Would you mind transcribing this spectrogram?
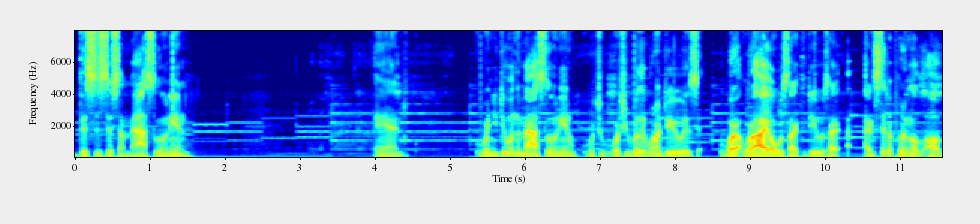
this is just a mass Lunian and when you're doing the mass Lunian what you, what you really want to do is what, what I always like to do is I, instead of putting a, a,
